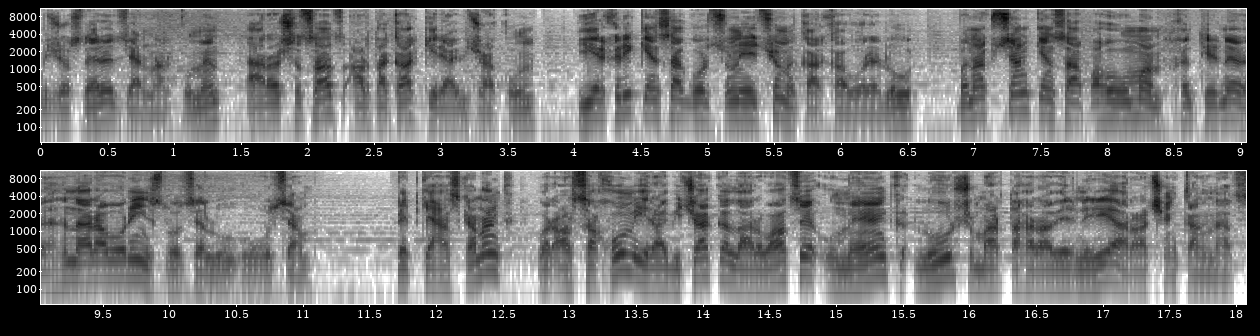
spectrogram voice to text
միջոցները ձեռնարկում են առաջացած արտակարգ իրավիճակում երկրի կենսագործունեությունը կարգավորելու, բնակչության կենսապահովման խնդիրները հնարավորինս լուծելու ուղղությամբ։ Պետք է հասկանանք, որ Արցախում իրավիճակը լարված է ու մենք լուրջ մարտահրավերների առաջ ենք կանգնած։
